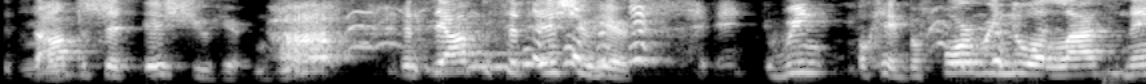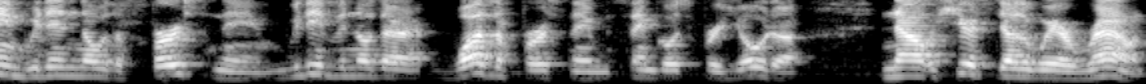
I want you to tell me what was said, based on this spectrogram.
it's the Mitch? opposite issue here. it's the opposite issue here. We okay before we knew a last name, we didn't know the first name. We didn't even know there was a first name. The same goes for Yoda. Now here it's the other way around.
